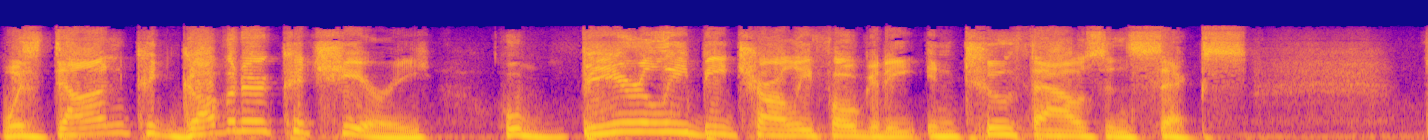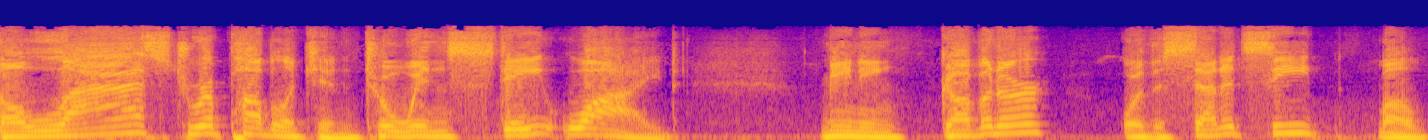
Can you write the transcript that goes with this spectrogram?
was Don Governor Carcieri, who barely beat Charlie Fogarty in 2006. The last Republican to win statewide, meaning governor or the Senate seat, well,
